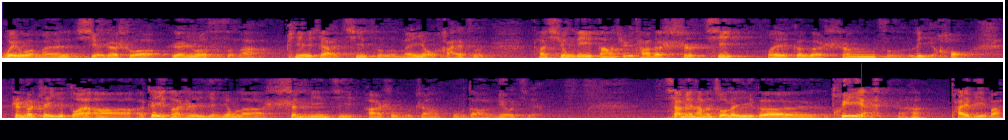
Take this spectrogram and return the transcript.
为我们写着说：人若死了，撇下妻子没有孩子，他兄弟当娶他的尸妻，为哥哥生子立后。整个这一段啊，这一段是引用了《生命记》二十五章五到六节。下面他们做了一个推演排比吧，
